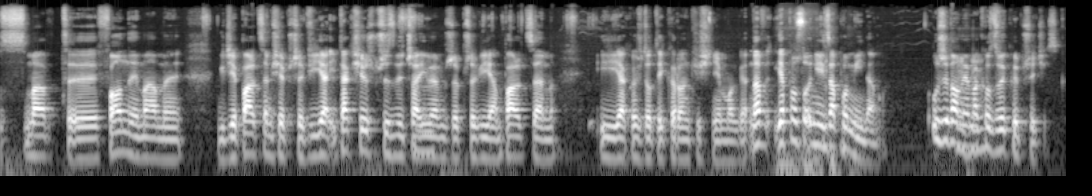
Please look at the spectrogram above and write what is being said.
smartfony mamy, gdzie palcem się przewija i tak się już przyzwyczaiłem, Mhm. że przewijam palcem i jakoś do tej koronki się nie mogę. Nawet, ja po prostu o niej zapominam. Używam ją Mhm. jako zwykły przycisk.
